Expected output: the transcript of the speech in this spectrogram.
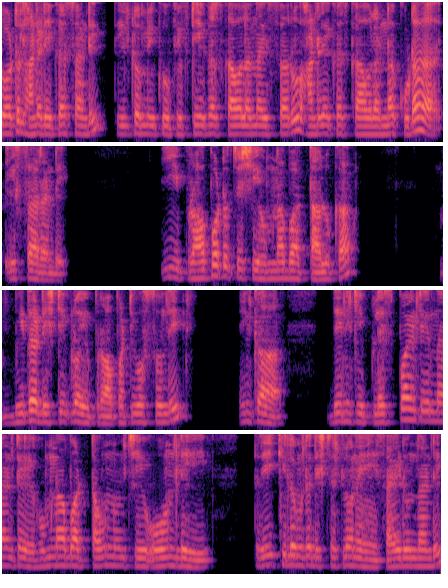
టోటల్ హండ్రెడ్ ఎకర్స్ అండి. దీంట్లో మీకు ఫిఫ్టీ ఎకర్స్ కావాలన్నా ఇస్తారు హండ్రెడ్ ఎకర్స్ కావాలన్నా కూడా ఇస్తారండి. ఈ ప్రాపర్టీ వచ్చేసి హుమ్నాబాద్ తాలూకా బీదర్ డిస్టిక్లో ఈ ప్రాపర్టీ వస్తుంది. ఇంకా దీనికి ప్లస్ పాయింట్ ఏంటంటే హుమ్నాబాద్ టౌన్ నుంచి ఓన్లీ త్రీ కిలోమీటర్ డిస్టెన్స్లోనే సైడ్ ఉందండి.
